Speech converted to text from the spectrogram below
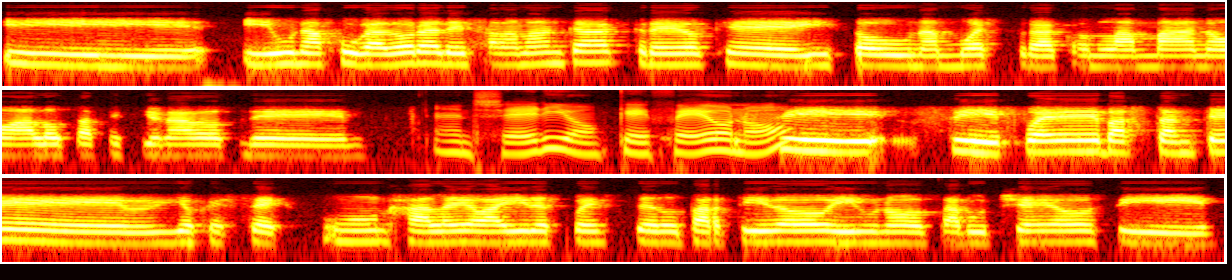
Y, y una jugadora de Salamanca creo que hizo una muestra con la mano a los aficionados de, ¿En serio? Qué feo, ¿no? Sí, sí, fue bastante, yo qué sé, un jaleo ahí después del partido y unos abucheos y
